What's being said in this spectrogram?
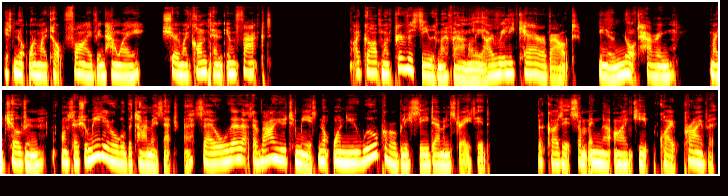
It's not one of my top five in how I show my content. In fact, I guard my privacy with my family. I really care about, you know, not having my children on social media all the time, etc. So although that's a value to me, it's not one you will probably see demonstrated because it's something that I keep quite private.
